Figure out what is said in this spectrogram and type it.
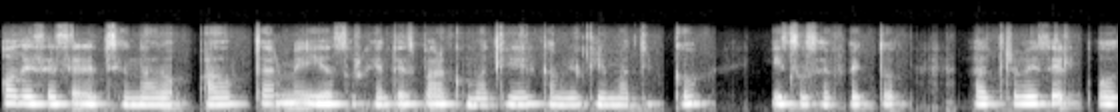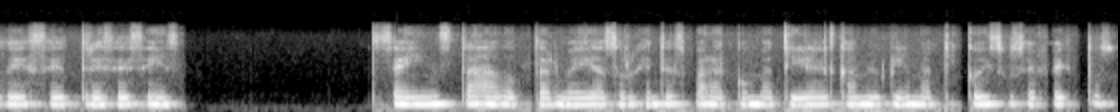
ODC seleccionado. Adoptar medidas urgentes para combatir el cambio climático y sus efectos. A través del ODC 13 se se insta a adoptar medidas urgentes para combatir el cambio climático y sus efectos.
